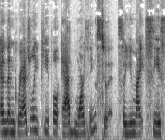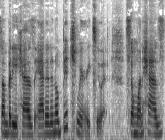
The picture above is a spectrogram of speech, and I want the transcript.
and then gradually people add more things to it. So you might see somebody has added an obituary to it. Someone has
